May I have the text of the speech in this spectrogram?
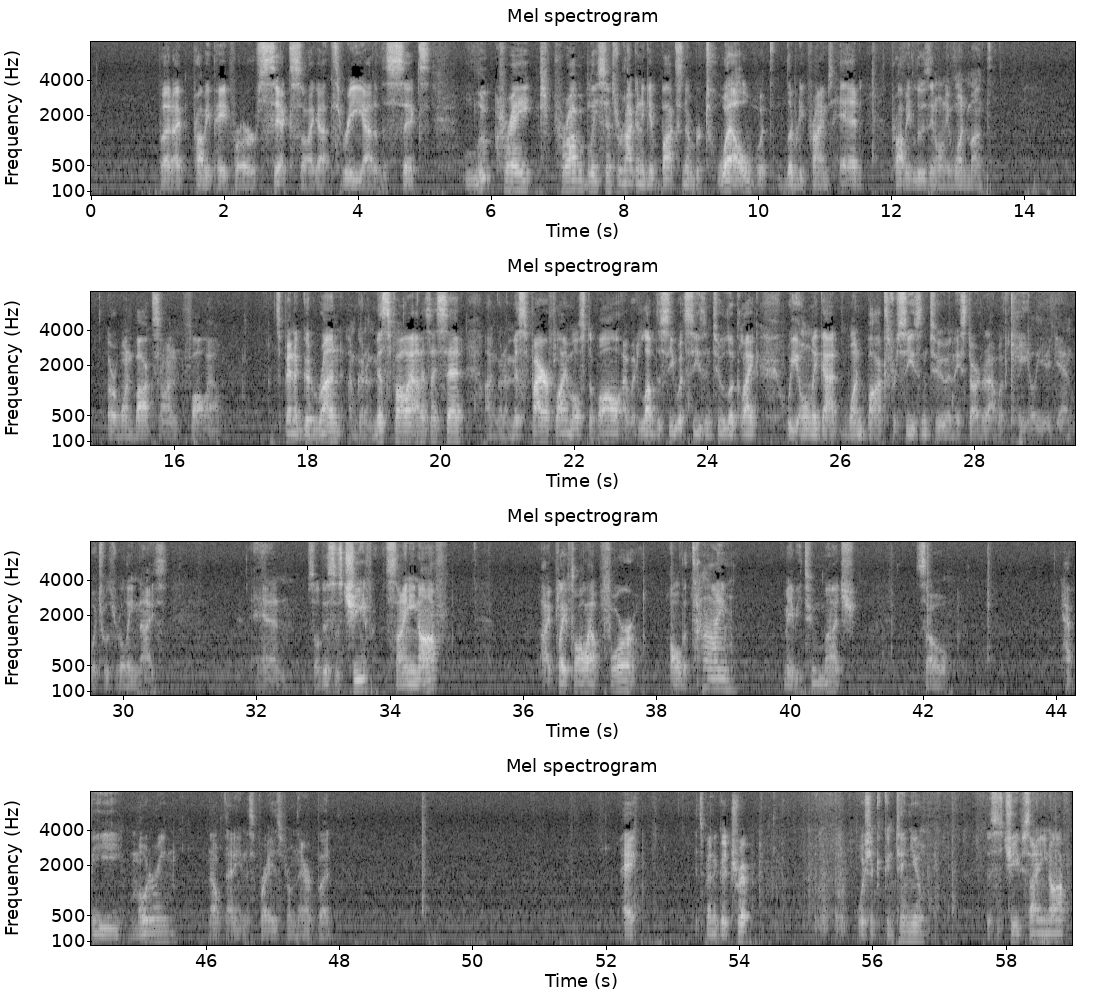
but I probably paid for six, so I got three out of the six. Loot crate, probably since we're not going to get box number 12 with Liberty Prime's head, probably losing only one month or one box on Fallout. It's been a good run. I'm going to miss Fallout, as I said. I'm going to miss Firefly most of all. I would love to see what Season 2 looked like. We only got one box for Season 2, and they started out with Kaylee again, which was really nice. And so this is Chief signing off. I play Fallout 4 all the time, maybe too much. So, happy motoring. Nope, that ain't his phrase from there, but hey, it's been a good trip. Wish it could continue. This is Chief signing off.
